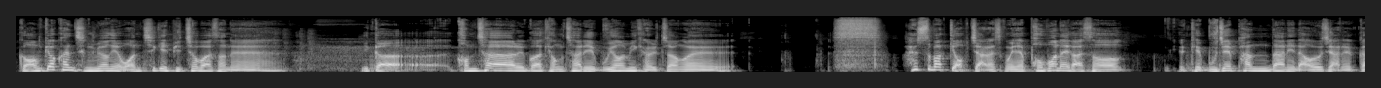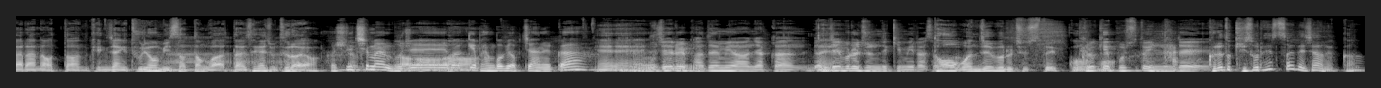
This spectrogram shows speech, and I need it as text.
그 엄격한 증명의 원칙에 비춰봐서는 그러니까 검찰과 경찰이 무혐의 결정을 할 수밖에 없지 않았을까. 왜냐하면 법원에 가서 이렇게 무죄 판단이 나오지 않을까라는 어떤 굉장히 두려움이 있었던 것 같다는 생각이 좀 들어요. 그 싫지만 무죄밖에 어, 어, 어. 방법이 없지 않을까? 예, 예. 무죄를 받으면 약간 면죄부를 주는 느낌이라서 더 원죄부를 줄 수도 있고 그렇게 뭐. 볼 수도 있는데 그래도 기소를 했어야 되지 않을까?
